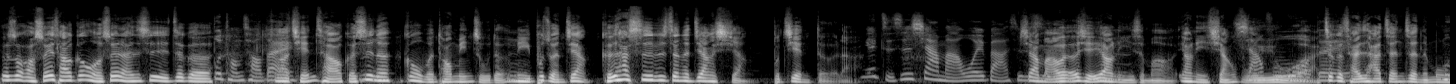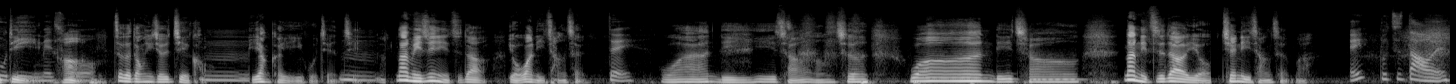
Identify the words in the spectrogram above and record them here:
就说哦，隋朝跟我虽然是这个不同朝代。啊前朝，可是呢、嗯、跟我们同民族的，你不准这样。可是他是不是真的这样想？不见得啦，应该只是下马威吧？是是下马威，而且要你什么？嗯、要你降服于我、啊，这个才是他真正的目的。没错、哦，这个东西就是借口，嗯、一样可以以古见今。嗯、那明星你知道有万里长城？对，万里长城，万里长。那你知道有千里长城吗？哎，不知道哎，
